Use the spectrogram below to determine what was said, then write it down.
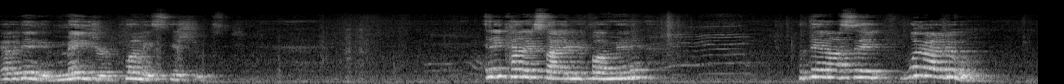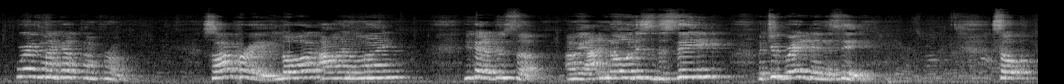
evidently major plumbing issues. And it kind of excited me for a minute. But then I said, what do I do? Where does my help come from? So I prayed, Lord, I don't have no money. You got to do something. I mean, I know this is the city, but you're greater than the city. So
